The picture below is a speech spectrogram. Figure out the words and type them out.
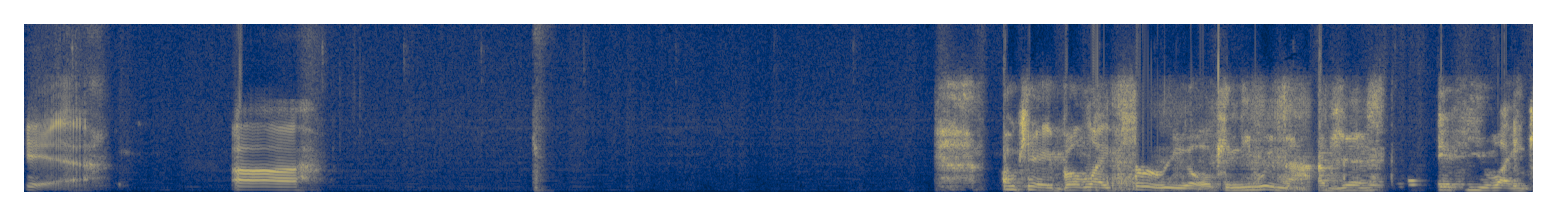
Yeah. Uh. Okay, but like for real, can you imagine if you like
